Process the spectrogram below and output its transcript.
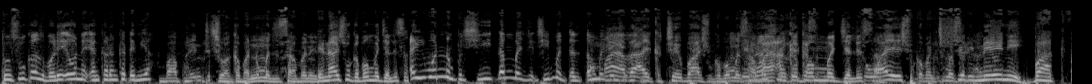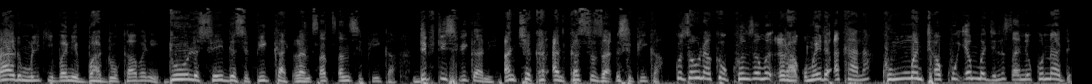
To su kansu bare wannan yan karan kaɗamiya ba fahimta shugabannin majalisa ba ne ina shugaban majalisa? Ai wannan fa shi dan majalisa dan amma ya majalisa za a yi ka ce ba shugaban majalisa bayan an kai shugaban majalisa? To waye shugabanci majalisa? Shirme ne ba tsarin mulki ba ne ba doka ba ne dole sai da sifika rantsatsen sifika deputy speaker ne. An ce kar an kasa zaɓi sifika ku zauna kai kun zama raƙumai da akala? Kun manta ku yan majalisa ne kuna da-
